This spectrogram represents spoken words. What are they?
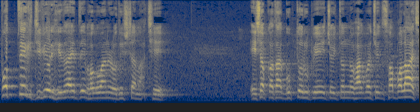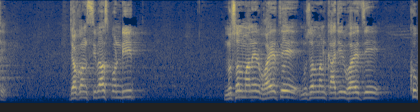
প্রত্যেক জীবের হৃদয়তে ভগবানের অধিষ্ঠান আছে। এইসব কথা গুপ্ত রূপে চৈতন্য ভাগবত চৈতন্য সব বলা আছে। যখন শিবাস পণ্ডিত মুসলমানের ভয়েতে, মুসলমান কাজীর ভয়েতে খুব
